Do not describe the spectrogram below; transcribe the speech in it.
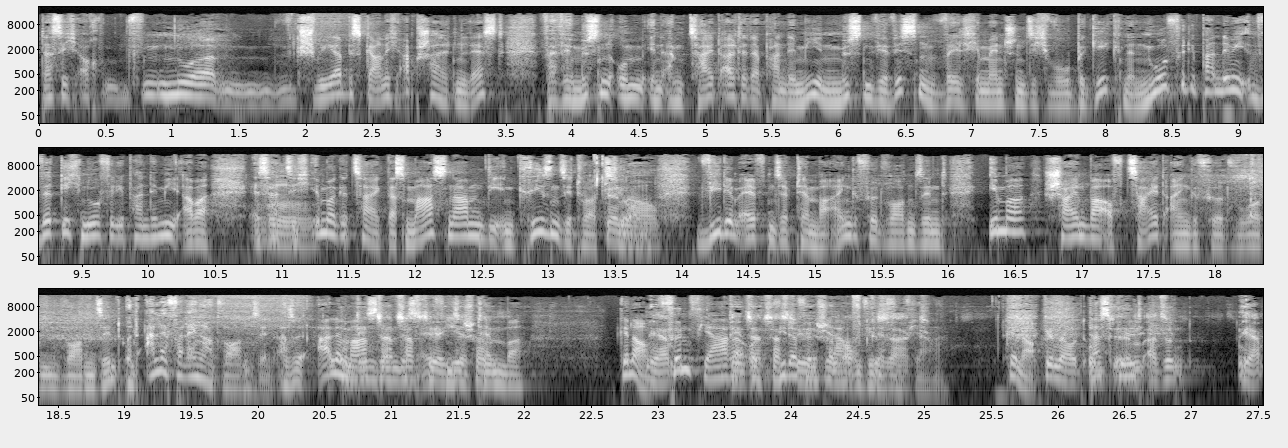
das sich auch nur schwer bis gar nicht abschalten lässt, weil wir müssen, um in einem Zeitalter der Pandemie Pandemien müssen wir wissen, welche Menschen sich wo begegnen. Nur für die Pandemie, wirklich nur für die Pandemie. Aber es hat mhm. sich immer gezeigt, dass Maßnahmen, die in Krisensituationen genau. wie dem 11. September eingeführt worden sind, immer scheinbar auf Zeit eingeführt worden, worden sind und alle verlängert worden sind. Also alle und Maßnahmen des 11. Ja September. Genau, ja, fünf Jahre und wieder fünf Jahre und wieder fünf Jahre. Genau. Genau. Das und, ähm, also ja,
